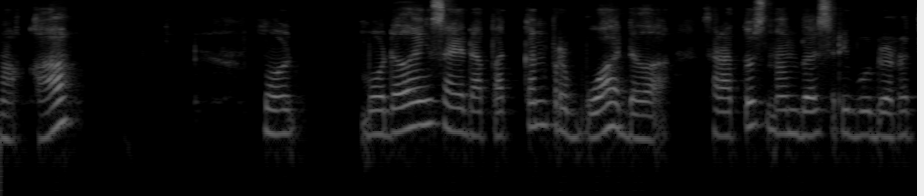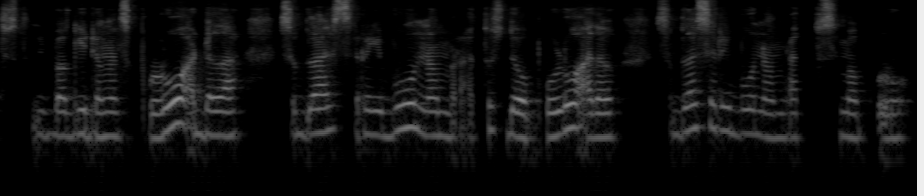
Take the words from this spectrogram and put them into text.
Maka mod- modal yang saya dapatkan per buah adalah 116.200 dibagi dengan 10 adalah 11.620 atau 11.650.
